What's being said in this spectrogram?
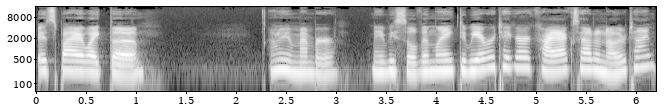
It's by like the I don't even remember. Maybe Sylvan Lake. Did we ever take our kayaks out another time?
